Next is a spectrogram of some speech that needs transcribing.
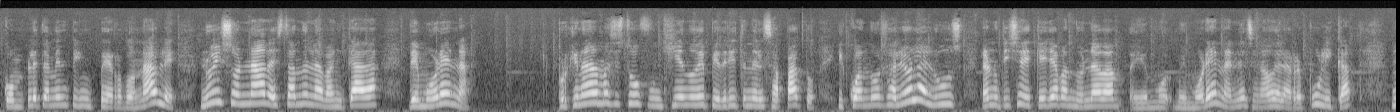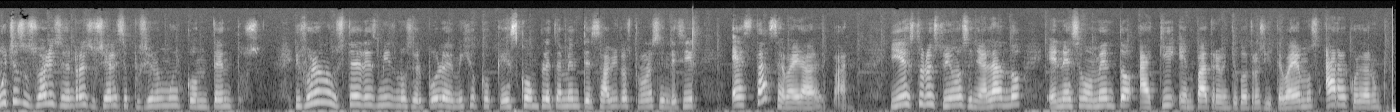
completamente imperdonable. No hizo nada estando en la bancada de Morena porque nada más estuvo fungiendo de piedrita en el zapato. Y cuando salió a la luz la noticia de que ella abandonaba eh, eh, Morena en el Senado de la República, muchos usuarios en redes sociales se pusieron muy contentos. Y fueron ustedes mismos, el pueblo de México, que es completamente sabio, los primeros en decir, esta se va a ir al pan. Y esto lo estuvimos señalando en ese momento aquí en Patria 24-7. Vayamos a recordar un poco.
